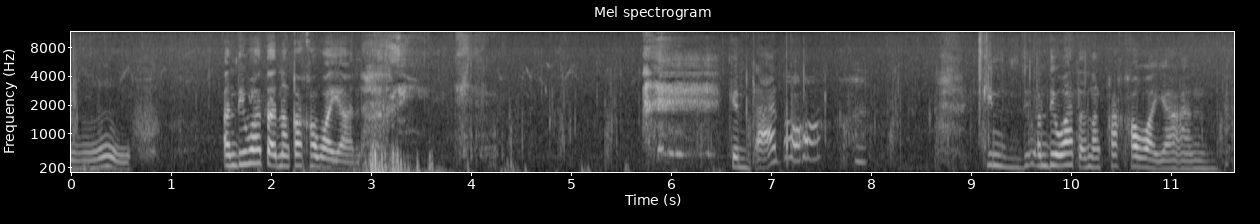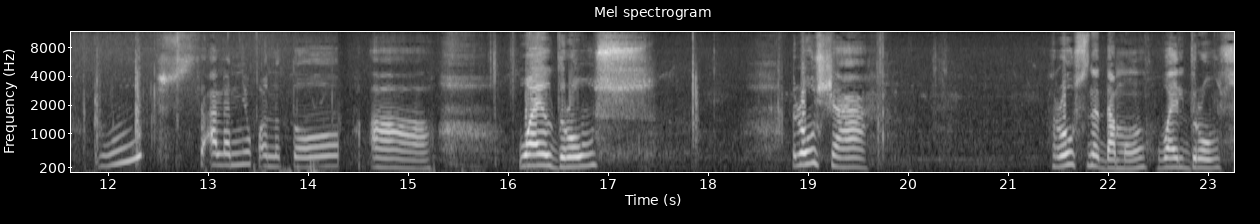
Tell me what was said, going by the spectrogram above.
Oh, ang diwata ng kakawayan. Ganda, no? Kin- ang diwata ng kakawayan. Oops! Alam nyo kung ano to? Ah, uh, wild rose. Rose siya. Rose na damo. Wild rose.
